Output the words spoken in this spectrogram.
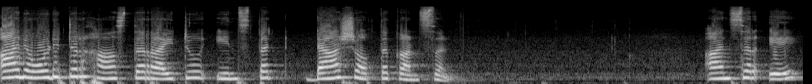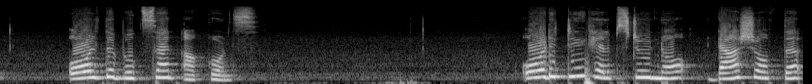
An auditor has the right to inspect dash of the concern. Answer A all the books and accounts. Auditing helps to know dash of the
